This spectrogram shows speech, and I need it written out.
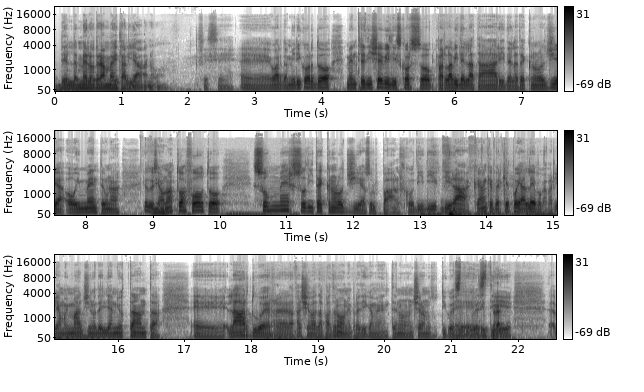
del melodramma italiano. Sì, sì. Eh, guarda, mi ricordo mentre dicevi il discorso, parlavi dell'Atari, della tecnologia, ho in mente una, credo sia mm. una tua foto sommerso di tecnologia sul palco, di, di, di, rack, anche perché poi all'epoca, parliamo immagino degli anni Ottanta, eh, l'hardware la faceva da padrone praticamente, no? non c'erano tutti questi... Eh, questi pra- eh,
